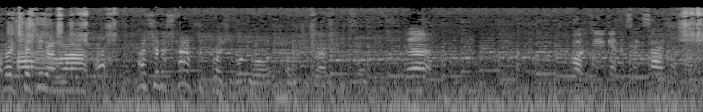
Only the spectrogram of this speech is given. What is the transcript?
And I said, you know, uh, I said, it's half the price of what your uncle's asking for. The, what, do you get the 6,000?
